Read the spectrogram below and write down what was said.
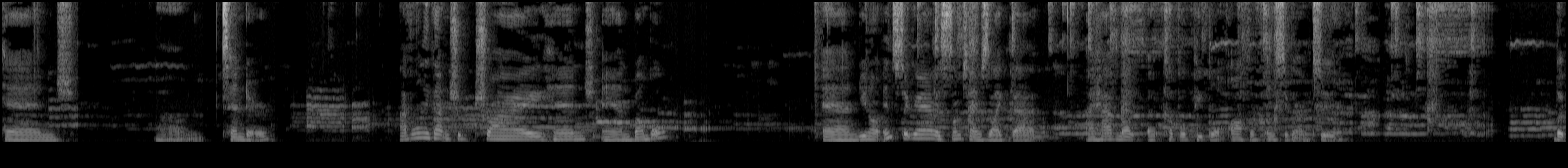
hinge um, tinder. I've only gotten to try hinge and bumble. And you know instagram is sometimes like that I have met a couple people off of Instagram too. But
